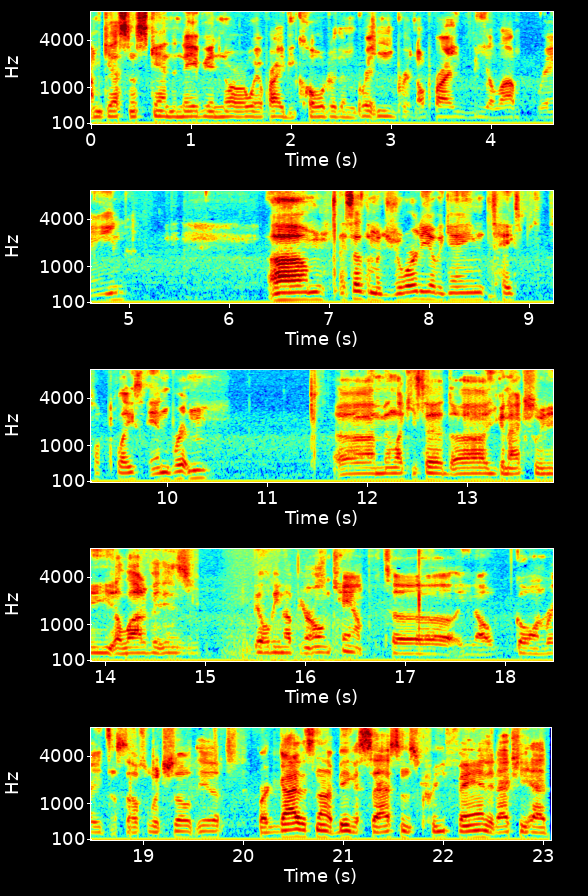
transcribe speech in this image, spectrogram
I'm guessing Scandinavia and Norway will probably be colder than Britain. Britain will probably be a lot more rain. Um, it says the majority of the game takes place in Britain. Uh, and like you said, uh, you can actually a lot of it is building up your own camp to you know go on raids and stuff. Which so yeah, for a guy that's not a big Assassin's Creed fan, it actually had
